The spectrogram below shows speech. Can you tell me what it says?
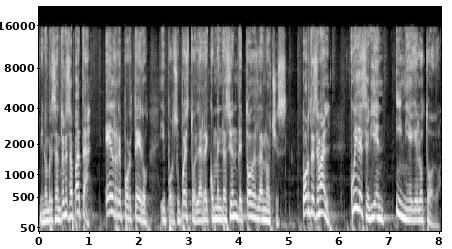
Mi nombre es Antonio Zapata, el reportero, y por supuesto, la recomendación de todas las noches. Pórtese mal, cuídese bien y niéguelo todo.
